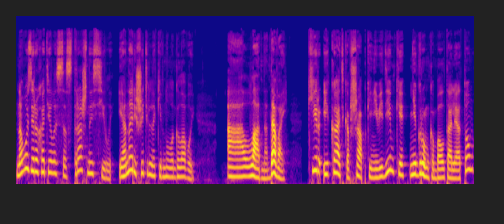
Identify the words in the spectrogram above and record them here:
на озеро хотелось со страшной силой, и она решительно кивнула головой. «А, ладно, давай». Кир и Катька в шапке-невидимки негромко болтали о том,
